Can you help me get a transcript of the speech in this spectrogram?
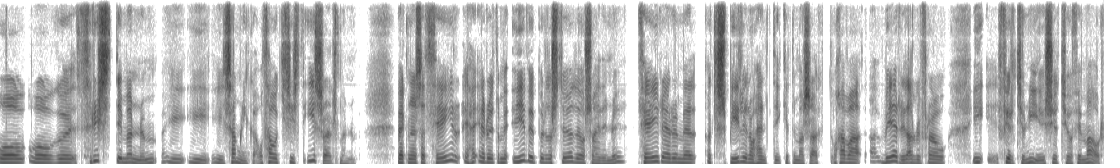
og, og eh, þristi mönnum í, í, í samlinga og þá ekki síst Ísraels mönnum vegna þess að þeir eru þetta með yfirbyrða stöðu á svæðinu þeir eru með öll spílin á hendi getur maður sagt og hafa verið alveg frá 49-75 ár.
